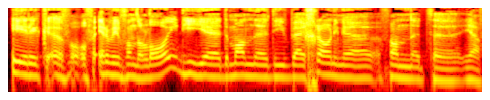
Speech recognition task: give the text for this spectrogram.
Erik of Erwin van der Looy. Die, de man die bij Groningen van het, ja,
